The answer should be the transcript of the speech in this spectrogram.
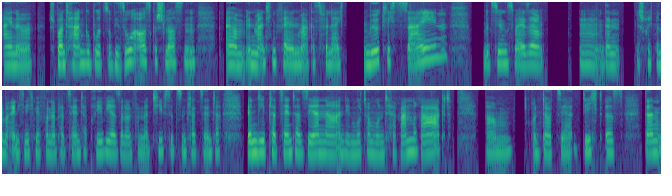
eine Spontangeburt sowieso ausgeschlossen. Ähm, in manchen Fällen mag es vielleicht möglich sein, beziehungsweise mh, mm, dann spricht man aber eigentlich nicht mehr von der Plazenta previa, sondern von der tiefsitzenden Plazenta, wenn die Plazenta sehr nah an den Muttermund heranragt ähm, und dort sehr dicht ist, dann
